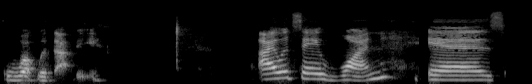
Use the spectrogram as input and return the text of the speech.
what would that be? I would say one is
